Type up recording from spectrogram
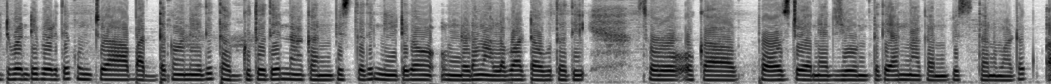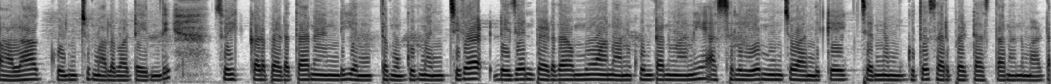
ఇటువంటి పెడితే కొంచెం ఆ బద్ధకం అనేది తగ్గుతుంది అని నాకు అనిపిస్తుంది. నీట్గా ఉండడం అలవాటు అవుతుంది. సో ఒక పాజిటివ్ ఎనర్జీ ఉంటుంది అని నాకు అనిపిస్తుంది అనమాట అలా కొంచెం అలవాటు అయింది సో ఇక్కడ పెడతానండి. ఎంత ముగ్గు మంచిగా డిజైన్ పెడదాము అని అనుకుంటాను కానీ అసలు ఏం ఉంచవు. అందుకే చిన్న ముగ్గుతో సరిపెట్టేస్తాను అనమాట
